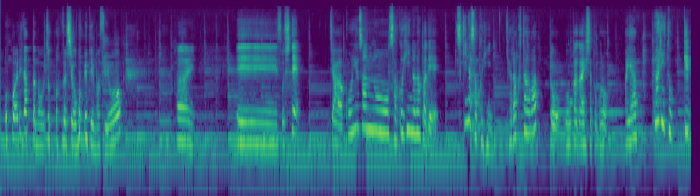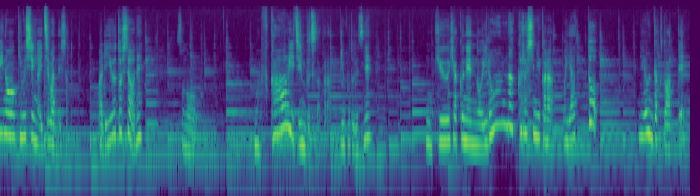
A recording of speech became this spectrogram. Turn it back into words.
終わりだったのをちょっと私覚えていますよ。はい。えー、そしてじゃあコンユさんの作品の中で好きな作品キャラクターは？とお伺いしたところ、まあ、やっぱりトッケビのキムシンが一番でしたと、まあ、理由としてはねその、まあ、深い人物だからっていうことですね。もう900年のいろんな苦しみから、まあ、やっと、ね、うんたくと会って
